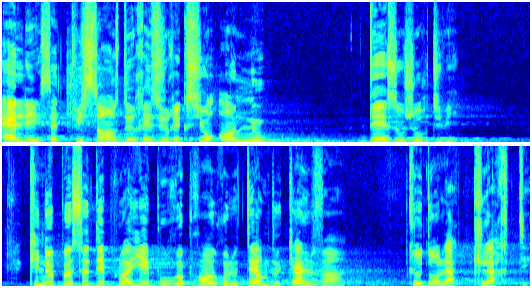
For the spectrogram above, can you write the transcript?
Elle est cette puissance de résurrection en nous, dès aujourd'hui, qui ne peut se déployer, pour reprendre le terme de Calvin, que dans la clarté.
